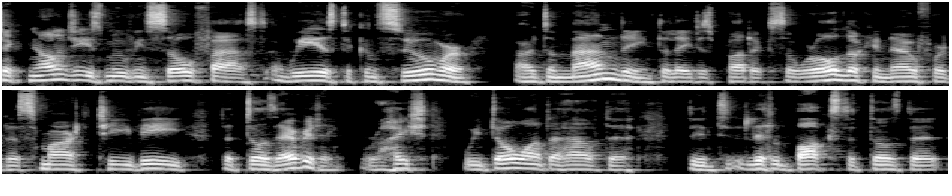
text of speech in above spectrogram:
technology is moving so fast, and we as the consumer are demanding the latest products. So we're all looking now for the smart TV that does everything, right? We don't want to have the the little box that does the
